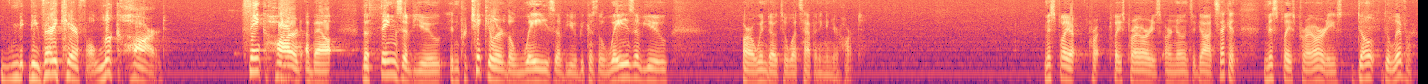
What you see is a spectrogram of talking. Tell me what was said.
be very careful. Look hard. Think hard about the things of you, in particular the ways of you, because the ways of you are a window to what's happening in your heart. Misplaced priorities are known to God. Second, misplaced priorities don't deliver.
